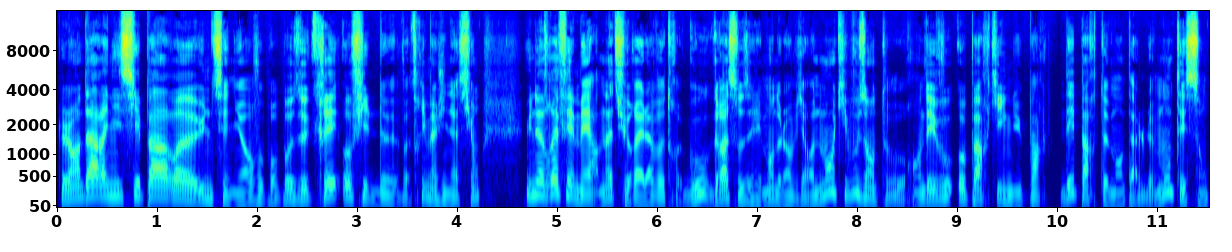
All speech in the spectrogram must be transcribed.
Le Landart, initié par euh, une senior, vous propose de créer au fil de votre imagination une œuvre éphémère, naturelle à votre goût, grâce aux éléments de l'environnement qui vous entoure. Rendez-vous au parking du parc départemental de Montesson,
